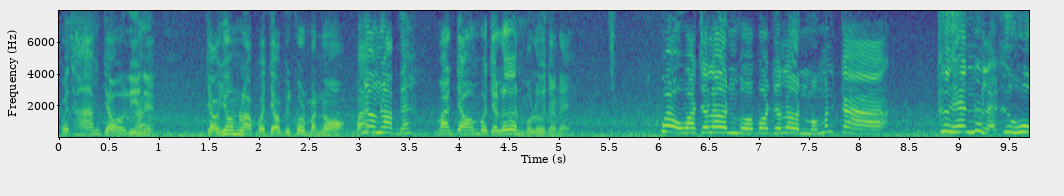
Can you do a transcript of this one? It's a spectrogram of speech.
คอยถามเจ้าอีหลีเนี่ยเจ้ายอมรับว่าเจ้าเป็นคนบ้านนอกบ้านยอมรับเด้บ้านเจ้ามันบ่เจริญบ่รู้จังไดว่าว่าเจริญบ่บ่เจริญบ่มันก็ คือเห็นนั่นแหละคือฮู้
